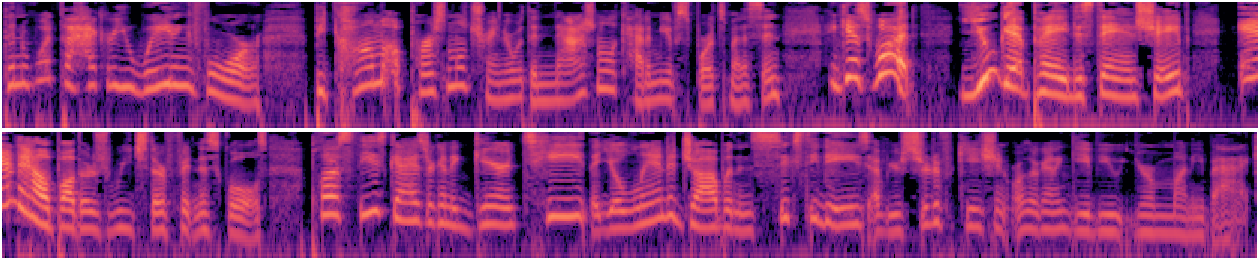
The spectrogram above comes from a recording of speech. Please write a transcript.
then what the heck are you waiting for? Become a personal trainer with the National Academy of Sports Medicine, and guess what? You get paid to stay in shape and help others reach their fitness goals. Plus, these guys are going to guarantee that you'll land a job within 60 days of your certification, or they're going to give you your money back.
